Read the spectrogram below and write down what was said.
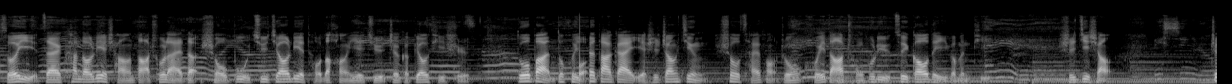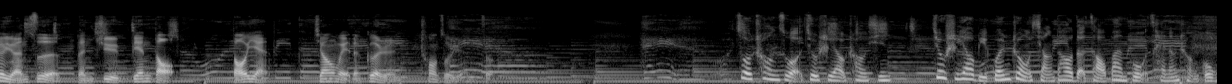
所以在看到猎场打出来的首部聚焦猎头的行业剧这个标题时，多半都会。这大概也是张静受采访中回答重复率最高的一个问题。实际上，这源自本剧编导、导演姜伟的个人创作原则。做创作就是要创新，就是要比观众想到的早半步才能成功。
